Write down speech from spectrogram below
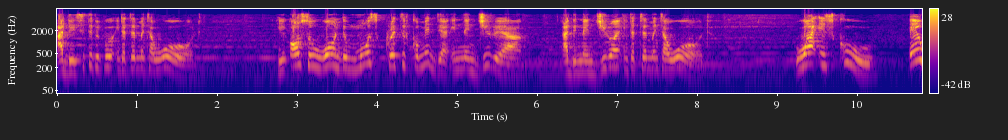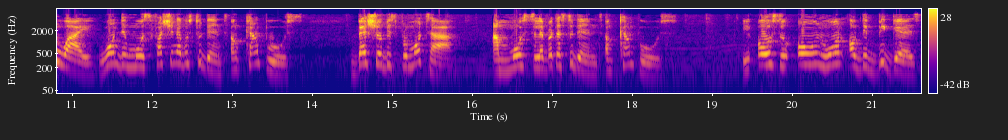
at the City People Entertainment Award. He also won the Most Creative Comedian in Nigeria at the Nigerian Entertainment Award. While in school, AY won the Most Fashionable Student on Campus, Best Showbiz Promoter, and Most Celebrated Student on Campus. He also owned one of the biggest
